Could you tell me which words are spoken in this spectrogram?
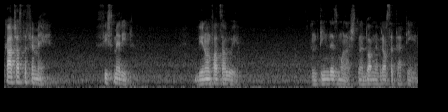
Ca această femeie, fi smerit, vină în fața lui, întindeți mâna și spune, Doamne, vreau să te ating.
